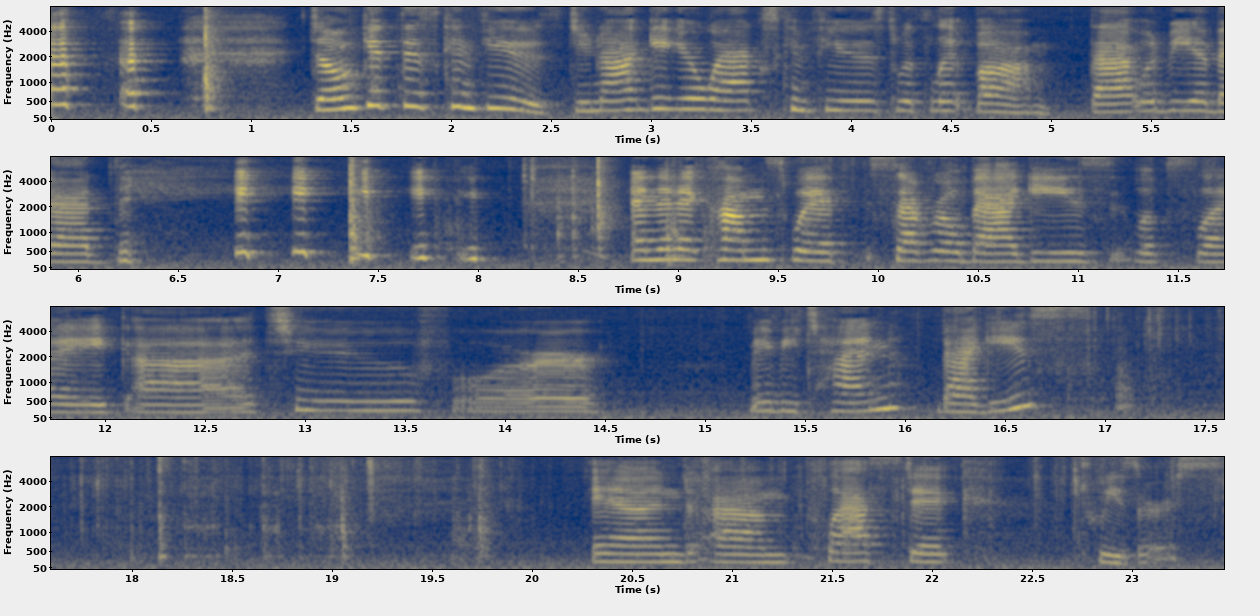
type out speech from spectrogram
Don't get this confused. Do not get your wax confused with lip balm. That would be a bad thing. and then it comes with several baggies. It looks like uh, two, four, maybe 10 baggies and um, plastic tweezers.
